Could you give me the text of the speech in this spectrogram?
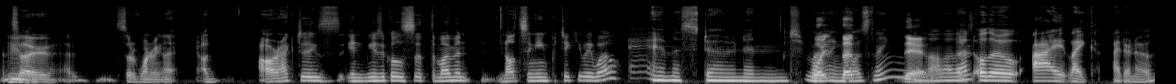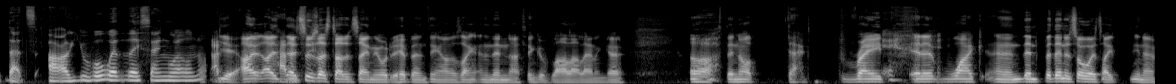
And so, I'm sort of wondering, like, are, are actors in musicals at the moment not singing particularly well? Emma Stone and Well, Ryan that- Gosling yeah, in La La Land. Although I like, I don't know, that's arguable whether they sang well or not. yeah, I, I as soon as I started saying the Audrey Hepburn thing, I was like, and then I think of La La Land and go, oh, they're not that great at it. Why? And then, but then it's always like, you know,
